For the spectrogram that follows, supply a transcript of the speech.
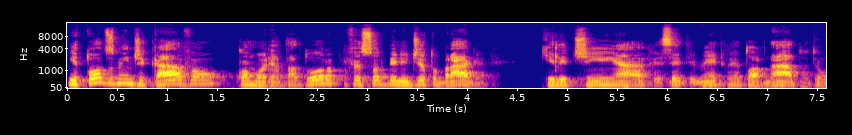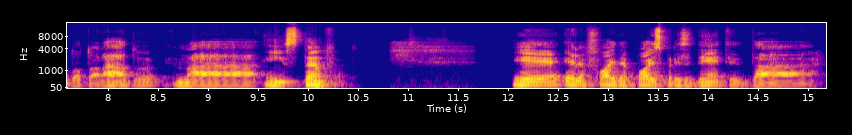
E todos me indicavam como orientador o professor Benedito Braga, que ele tinha recentemente retornado de um doutorado na, em Stanford. E ele foi depois presidente da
